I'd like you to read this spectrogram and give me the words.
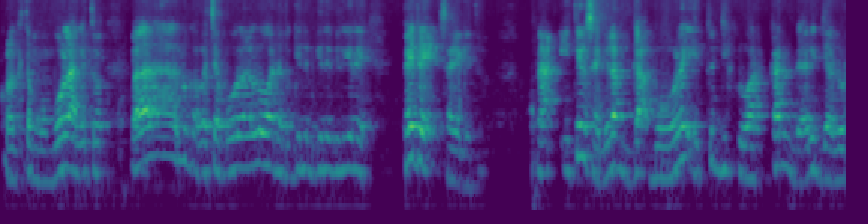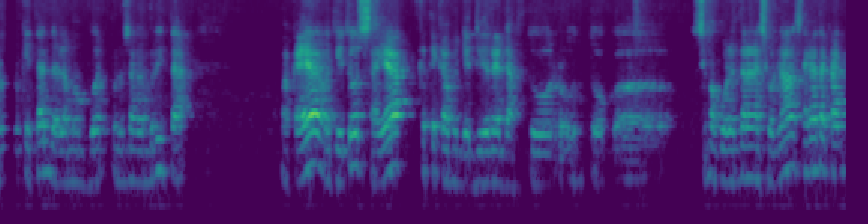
kalau kita mau bola gitu. Wah, lu gak baca bola, lu ada begini, begini, begini pede saya gitu. Nah itu yang saya bilang nggak boleh itu dikeluarkan dari jalur kita dalam membuat penulisan berita. Makanya waktu itu saya ketika menjadi redaktur untuk uh, sepak bola internasional, saya katakan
